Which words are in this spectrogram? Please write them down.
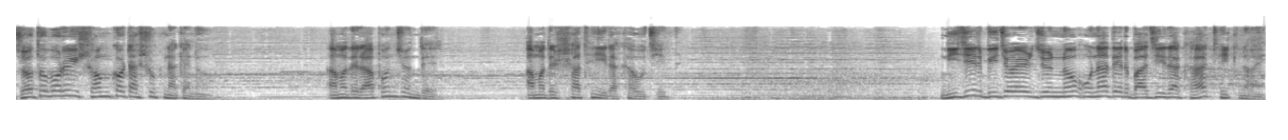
যত বড়ই সংকট আসুক না কেন, আমাদের আপনজনদের, আমাদের সাথেই রাখা উচিত। নিজের বিজয়ের জন্য ওনাদের বাজি রাখা ঠিক নয়।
